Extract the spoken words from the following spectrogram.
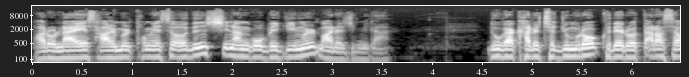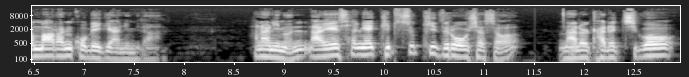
바로 나의 삶을 통해서 얻은 신앙 고백임을 말해줍니다. 누가 가르쳐 주므로 그대로 따라서 말한 고백이 아닙니다. 하나님은 나의 생에 깊숙이 들어오셔서 나를 가르치고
